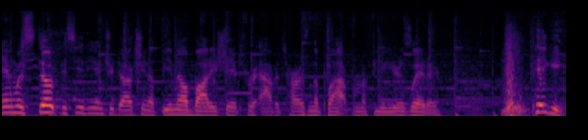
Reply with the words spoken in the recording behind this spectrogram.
and was stoked to see the introduction of female body shapes for avatars on the platform a few years later. Piggy.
